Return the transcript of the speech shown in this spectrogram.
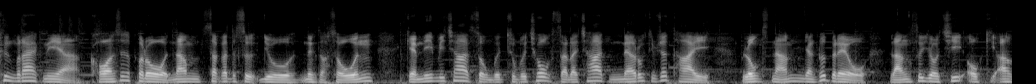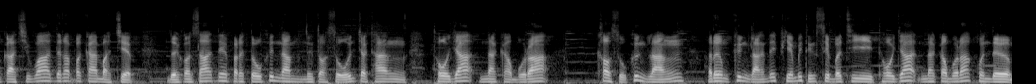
ครึ่งแรกเนี่ย คอนเซสโปโรนำสกาตสึอยู่ 1 ต่อ 0 เกมนี้มิชาติส่งบุสุปโชคสารชาติแนวรุกทีมชาติไทย ลงสนามอย่างรวดเร็ว หลังซุโยชิโอกิอากาชิวะได้รับอาการบาดเจ็บ โดยคอนซาได้ประตูขึ้นนำ1ต่อ 0 จากทางโทยะนากามุระเข้าสู่ครึ่งหลัง เริ่มครึ่งหลังได้เพียงไม่ถึง 10นาที โทยะนากามุระคนเดิม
